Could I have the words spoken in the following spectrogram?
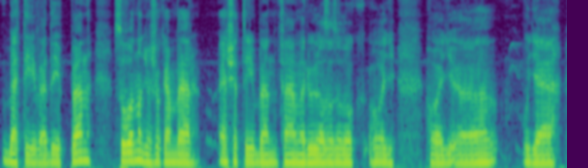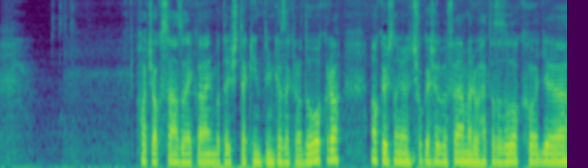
betéved éppen. Szóval nagyon sok ember esetében felmerül az a dolog, hogy, hogy uh, ugye ha csak százalék arányba is tekintünk ezekre a dolgokra, akkor is nagyon sok esetben felmerül hát az a dolog, hogy uh,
